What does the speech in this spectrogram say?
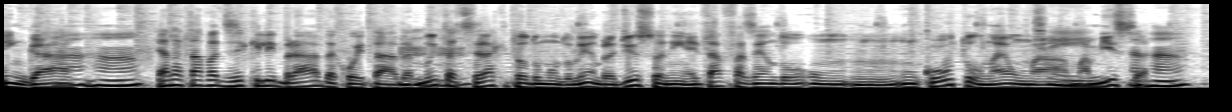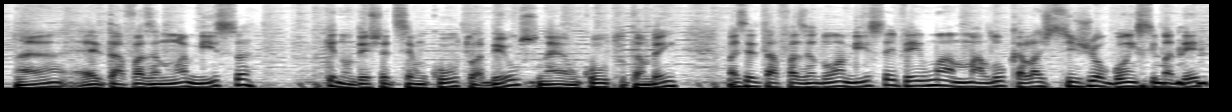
xingar. Uhum. Ela estava desequilibrada, coitada. Uhum. Muita, será que todo mundo lembra disso, Aninha? Ele estava fazendo um, um, um, culto, né? uma, uma missa. Uhum. Né? Ele estava fazendo uma missa que não deixa de ser um culto a Deus, né? Um culto também. Mas ele tá fazendo uma missa e veio uma maluca lá, se jogou em cima dele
